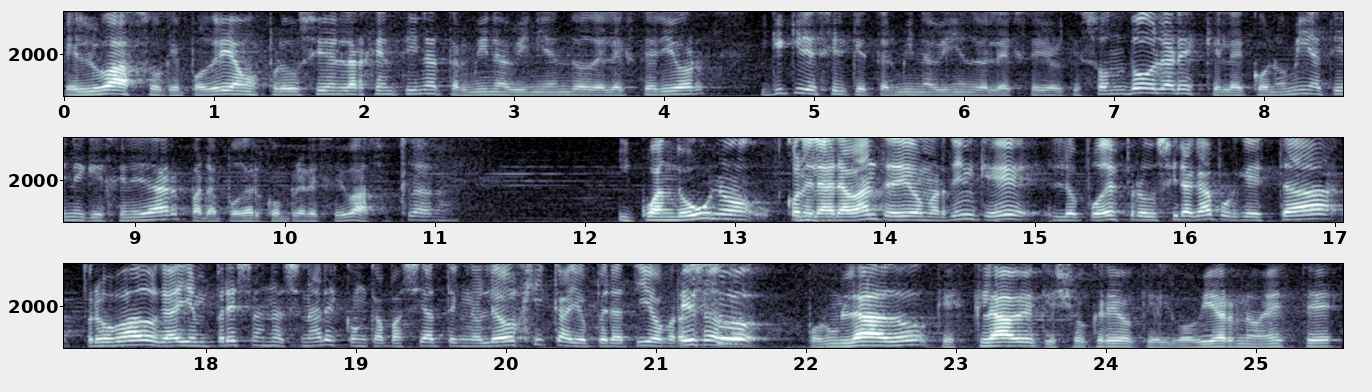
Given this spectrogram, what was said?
el vaso que podríamos producir en la Argentina termina viniendo del exterior. ¿Y qué quiere decir que termina viniendo del exterior? Que son dólares que la economía tiene que generar para poder comprar ese vaso. Claro. Y cuando uno... Con el agravante, Diego Martín, que lo podés producir acá porque está probado que hay empresas nacionales con capacidad tecnológica y operativa para Eso, hacerlo por un lado, que es clave, que yo creo que el gobierno este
